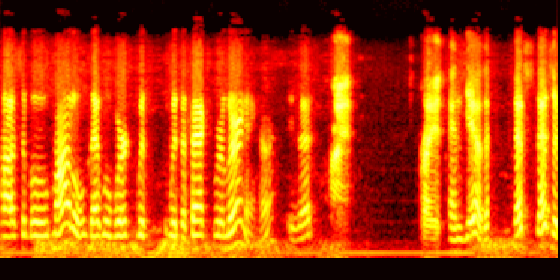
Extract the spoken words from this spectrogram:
possible model that will work with with the facts we're learning, huh? Is that right? Right. And yeah, that, that's that's a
